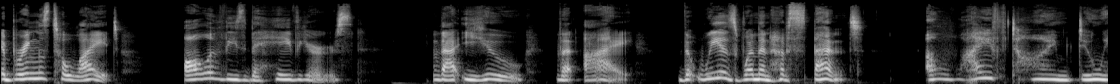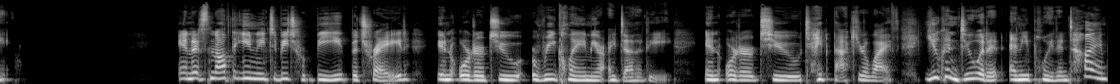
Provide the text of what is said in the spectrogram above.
it brings to light all of these behaviors that you, that I, that we as women have spent a lifetime doing. And it's not that you need to be, be betrayed in order to reclaim your identity, in order to take back your life. You can do it at any point in time.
